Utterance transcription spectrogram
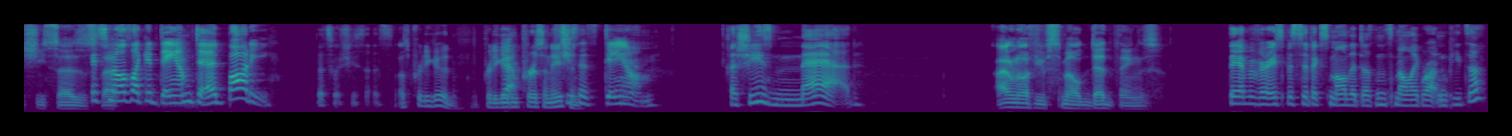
she says It that- smells like a damn dead body. That's what she says. That's pretty good. Pretty good Yeah. impersonation. She says, damn. Because she's mad. I don't know if you've smelled dead things. They have a very specific smell that doesn't smell like rotten pizza.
